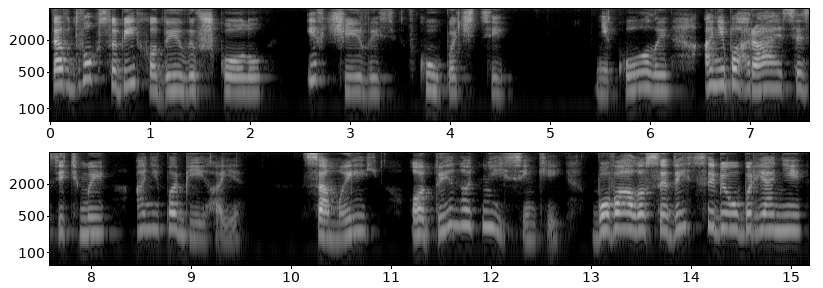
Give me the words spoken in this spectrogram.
та вдвох собі ходили в школу і вчились в купочці. Ніколи ані пограється з дітьми, ані побігає. Самий один однісінький, бувало, сидить собі у бур'яні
